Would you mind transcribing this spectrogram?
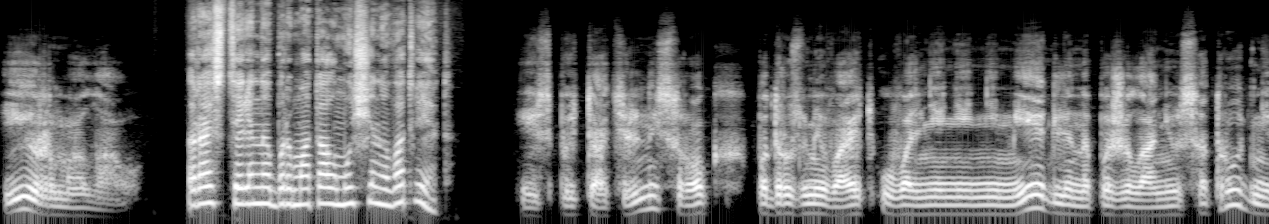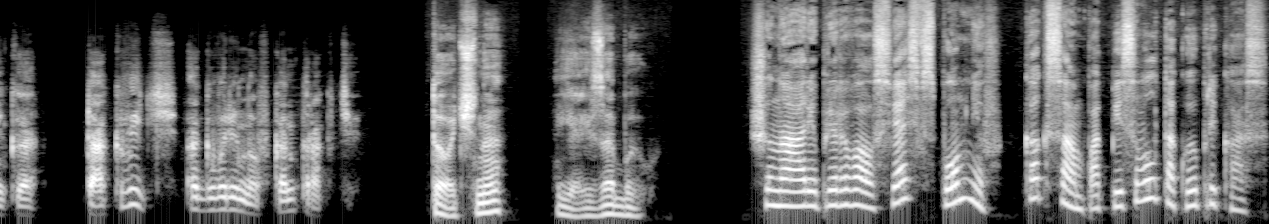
Ирмалау?» Растерянно бормотал мужчина в ответ. Испытательный срок подразумевает увольнение немедленно по желанию сотрудника. Так ведь оговорено в контракте. Точно, я и забыл. Шинари прервал связь, вспомнив, как сам подписывал такой приказ.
